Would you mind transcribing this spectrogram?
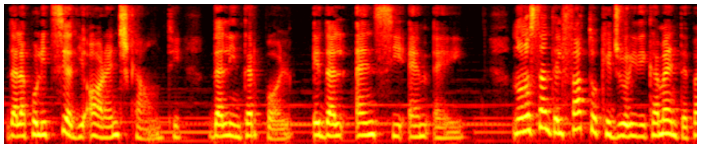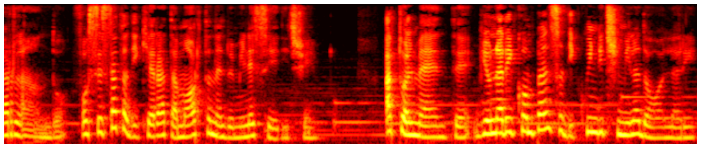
dalla Polizia di Orange County, dall'Interpol e dal NCMA, nonostante il fatto che giuridicamente parlando fosse stata dichiarata morta nel 2016. Attualmente vi è una ricompensa di 15.000 dollari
